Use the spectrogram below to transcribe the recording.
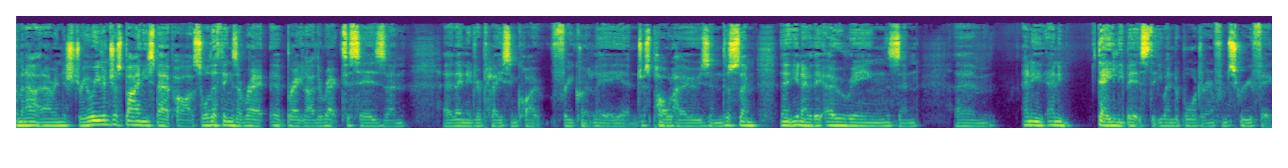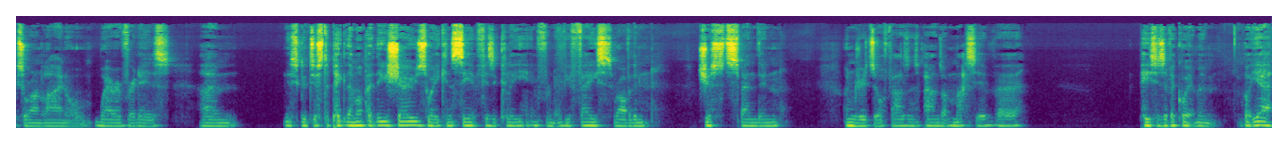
coming out in our industry, or even just buy any spare parts, all the things that re- uh, break, like the rectuses, and uh, they need replacing quite frequently, and just pole hose, and just them, you know, the O rings, and um, any any daily bits that you end up ordering from Screwfix or online or wherever it is. Um, it's good just to pick them up at these shows where you can see it physically in front of your face rather than just spending hundreds or thousands of pounds on massive uh, pieces of equipment. But yeah,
